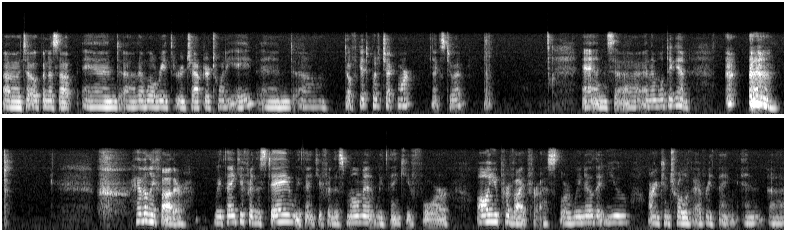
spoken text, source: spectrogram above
uh, to open us up. And uh, then we'll read through chapter 28. And um, don't forget to put a check mark next to it. And, uh, and then we'll dig in. Heavenly Father, we thank you for this day. We thank you for this moment. We thank you for all you provide for us, Lord. We know that you are in control of everything, and uh,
